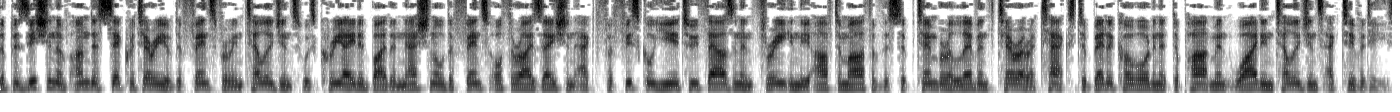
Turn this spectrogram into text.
The position of Under-Secretary of Defense for Intelligence was created by the National Defense Authorization Act for fiscal year 2003 in the aftermath of the September 11 terror attacks to better coordinate department-wide intelligence activities.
